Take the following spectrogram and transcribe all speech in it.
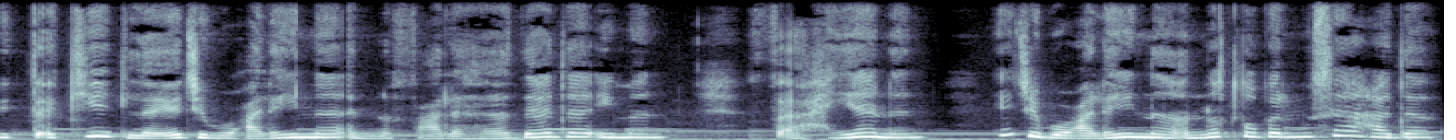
بالتأكيد لا يجب علينا أن نفعل هذا دائما. فأحيانا يجب علينا أن نطلب المساعدة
